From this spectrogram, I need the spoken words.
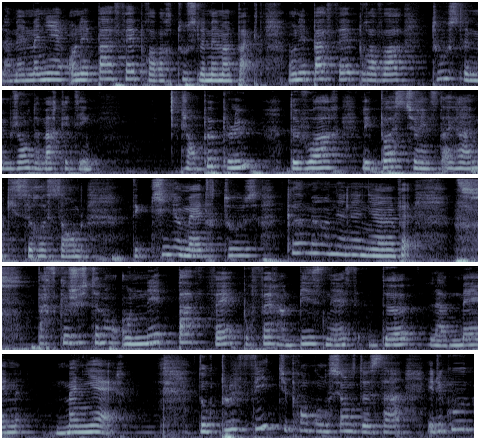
la même manière. On n'est pas fait pour avoir tous le même impact. On n'est pas fait pour avoir tous le même genre de marketing. J'en peux plus de voir les posts sur Instagram qui se ressemblent des kilomètres tous parce que justement, on n'est pas fait pour faire un business de la même manière. Donc plus vite tu prends conscience de ça et du coup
